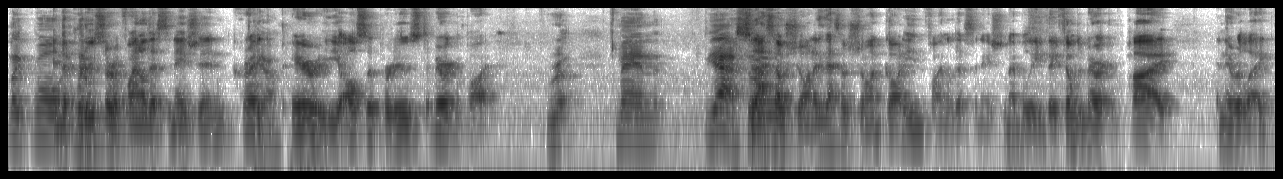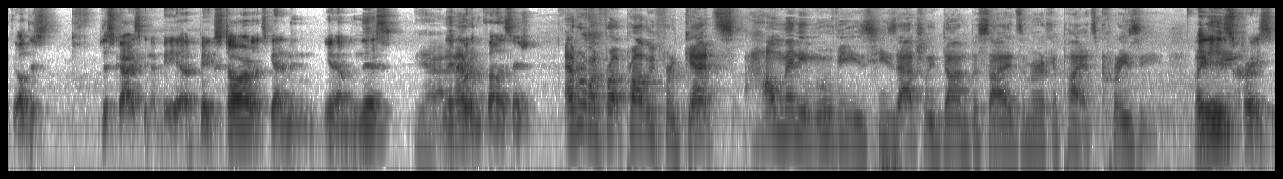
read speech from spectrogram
like, well, And the the- producer of Final Destination, Craig Yeah. Perry, also produced American Pie. Re- man, yeah. So, So, that's how Seann. I think that's how Seann got in Final Destination. I believe they filmed American Pie, and they were like, "Oh, this this guy's going to be a big star. Let's get him in, you know, in this." yeah. And they and put him in Final Destination. everyone pro- probably forgets how many movies he's actually done besides American Pie. It's crazy. it is he- crazy.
